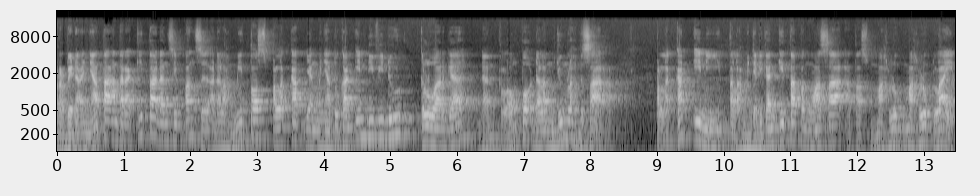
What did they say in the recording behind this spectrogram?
Perbedaan nyata antara kita dan simpanse adalah mitos pelekat yang menyatukan individu, keluarga, dan kelompok dalam jumlah besar. Pelekat ini telah menjadikan kita penguasa atas makhluk-makhluk lain.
